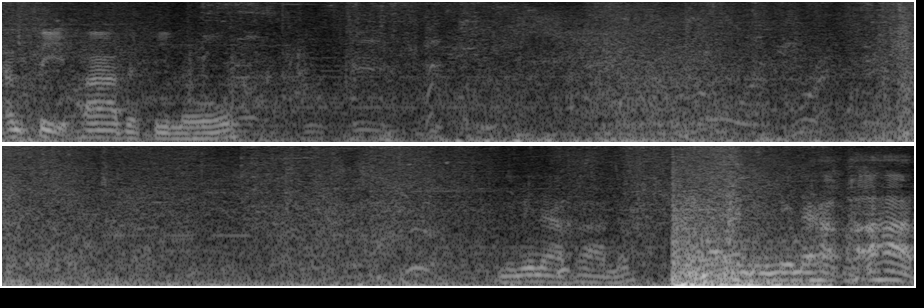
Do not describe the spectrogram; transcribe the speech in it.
อันติพลาดไปสิโน นี่ไม่น่าพลาดนะอันนี้ไม่น่าพลาด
